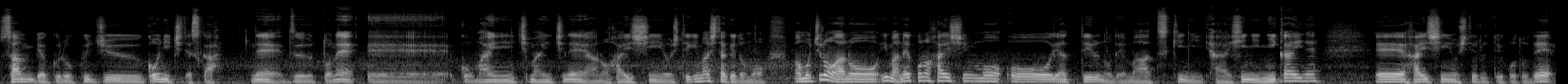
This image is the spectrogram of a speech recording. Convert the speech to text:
365日ですか。ね、ずっとね、えー、こう毎日毎日ねあの配信をしてきましたけども、まあ、もちろんあの今ねこの配信もやっているので、まあ、月にあ日に2回ね、えー、配信をしているということで、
